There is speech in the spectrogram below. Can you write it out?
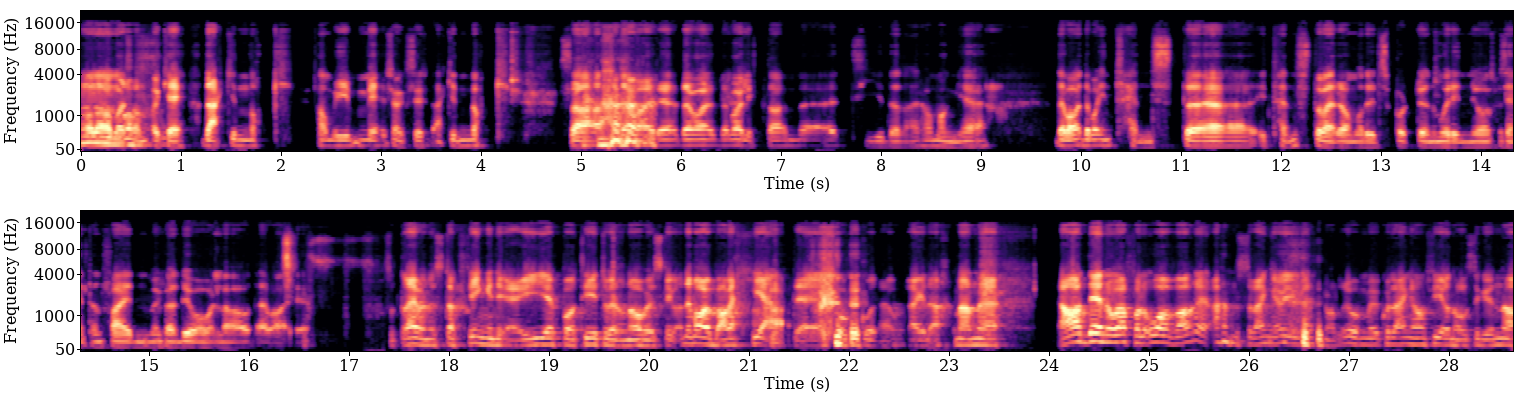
Og da var bare Mm, sånn OK, det er ikke nok. Han må gi mer sjanser. Det er ikke nok. Så det var, det var, det var litt av en eh, tid, det der. Og mange det var, det var intenst, uh, intenst å være Real Madrid-supporter under Mourinho, spesielt den feiden med Guardiola. og det var Uh... Så drev han og stakk fingeren i øyet på Tito Villanova. Det var jo bare helt eh, koko, det opplegget der. Men ja, det er nå i hvert fall over enn så lenge. Vi vet aldri om hvor lenge han fyren holder seg unna.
